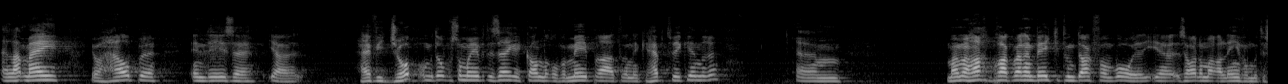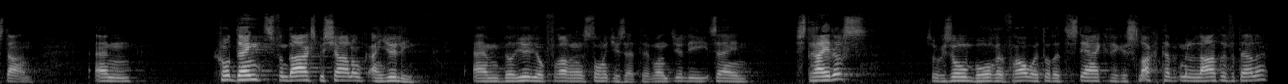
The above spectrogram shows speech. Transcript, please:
en laat mij jou helpen in deze ja, heavy job, om het over zomaar even te zeggen. Ik kan erover meepraten en ik heb twee kinderen. Um, maar mijn hart brak wel een beetje toen ik dacht van wow, je zou er maar alleen voor moeten staan. En God denkt vandaag speciaal ook aan jullie. En wil jullie ook vooral in een zonnetje zetten. Want jullie zijn strijders. Sowieso behoren vrouwen tot het sterkere geslacht, heb ik me laten vertellen.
